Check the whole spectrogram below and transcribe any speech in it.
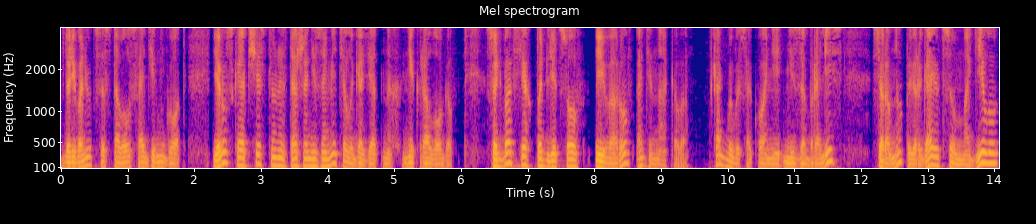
до революции оставался один год, и русская общественность даже не заметила газетных некрологов. Судьба всех подлецов и воров одинакова. Как бы высоко они ни забрались, все равно повергаются в могилу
